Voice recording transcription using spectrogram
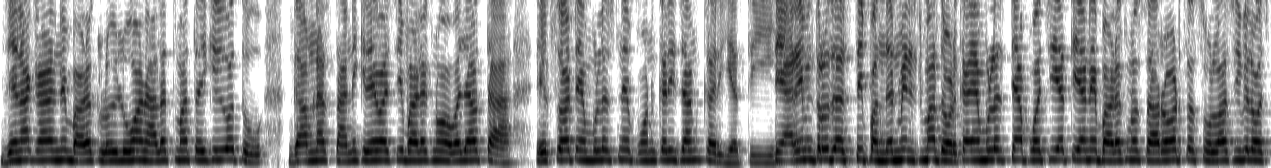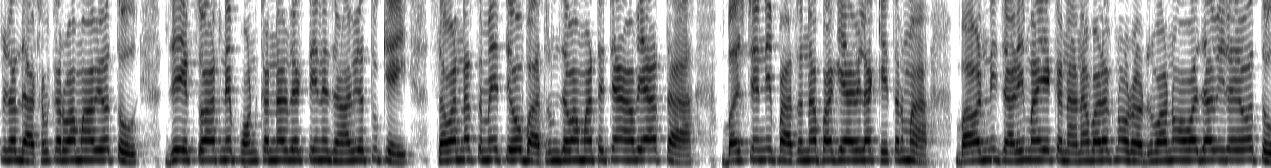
જેના કારણે બાળક લોહી લુહાણ હાલતમાં થઈ ગયું હતું. ગામના સ્થાનિક રહેવાસી બાળકનો અવાજ આવતા એકસો એમ્બ્યુલન્સને ફોન કરી જાણ કરી હતી. ત્યારે મિત્રો દસથી પંદર મિનિટમાં ધોળકા એમ્બ્યુલન્સ ત્યાં પહોંચી હતી અને બાળકનો સારો અર્થ સોલા સિવિલ હોસ્પિટલ દાખલ કરવામાં આવ્યો હતો. જે એકસો આઠને ફોન કરનાર વ્યક્તિને જણાવ્યું હતું કે, સવારના સમયે તેઓ બાથરૂમ જવા માટે ત્યાં આવ્યા હતા. બસ સ્ટેન્ડની પાછળના ભાગે આવેલા ખેતરમાં બાવળની જાળીમાં એક નાના બાળકનો રડવાનો અવાજ આવી રહ્યો હતો.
